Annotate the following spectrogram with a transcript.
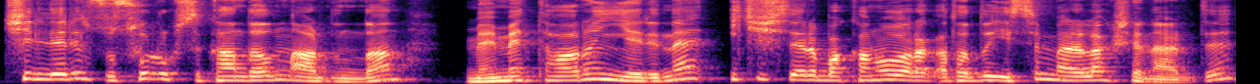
Çiller'in Susurluk skandalının ardından Mehmet Har'ın yerine İçişleri Bakanı olarak atadığı isim Meral Akşener'di.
